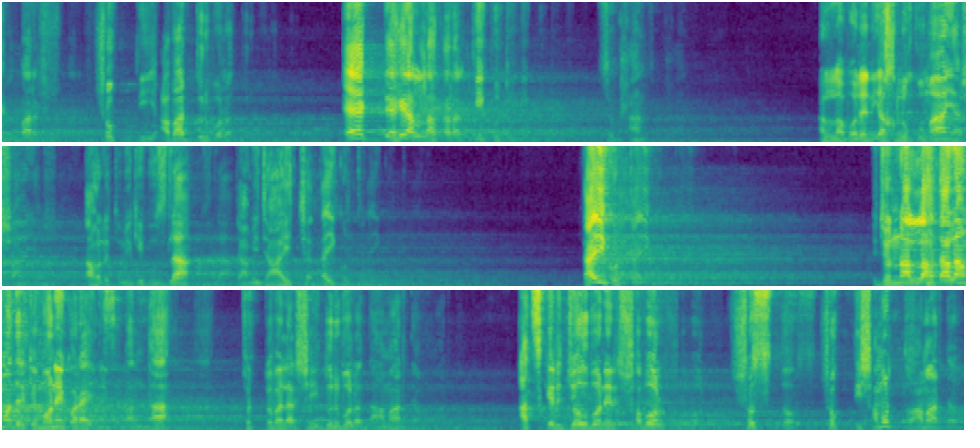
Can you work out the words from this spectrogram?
একবার শক্তি, আবার দুর্বলতা। এক দেহে আল্লাহ তালার কি সুবহান আল্লাহ বলেন, ইয়াখলুকু মা ইয়াশা। তাহলে তুমি কি বুঝলা যে আমি যা ইচ্ছা তাই করতে তাই করতে এই জন্য আল্লাহ তাআলা আমাদেরকে মনে করাই দিছে, বান্দা, ছোট্টবেলার সেই দুর্বলতা আমার দেওয়া। আজকের যৌবনের সবল, সুস্থ, শক্তি, সামর্থ্য আমার দেওয়া।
